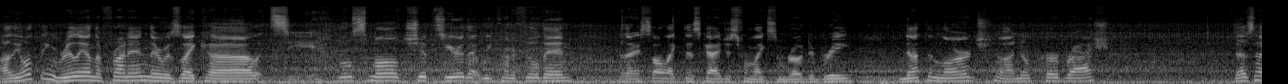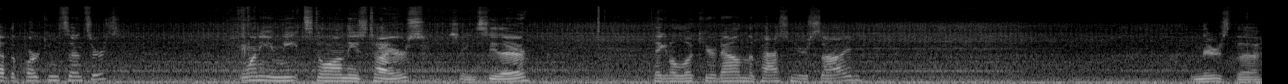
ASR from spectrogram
Uh, the only thing really on the front end, there was like, uh, let's see, little small chips here that we kind of filled in. And then I saw like this guy just from like some road debris. Nothing large, uh, no curb rash. Does have the parking sensors. Plenty of meat still on these tires, so you can see there. Taking a look here down the passenger side. And there's the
